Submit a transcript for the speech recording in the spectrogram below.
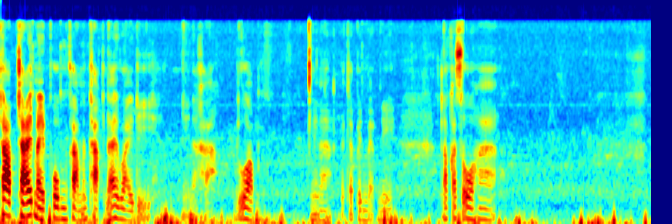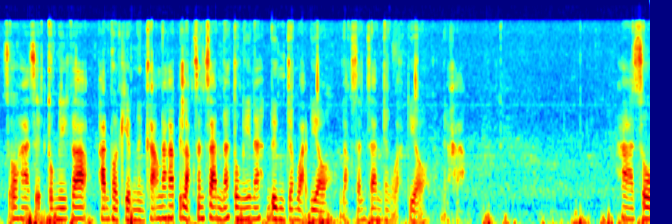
ชอบใช้ไหมพรมค่ะ มันถักได้ไวดี นี่นะคะ รวบ นี่นะ ก็จะเป็นแบบนี้ แล้วก็โซ่ห้าโซ่ห้าเสร็จตรงนี้ก็พันหัวเข็มหนึ่งครั้งนะคะ เป็นหลักสั้นๆนะ ตรงนี้นะ ดึงจังหวะเดียว หลักสั้น ๆ จังหวะเดียว ผ้าโซ่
